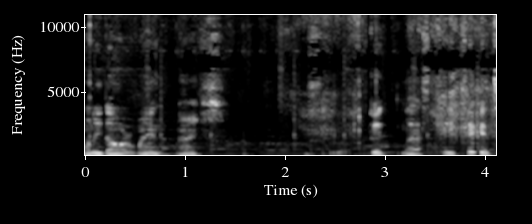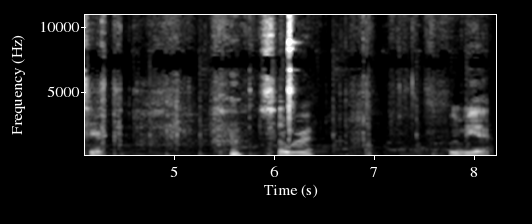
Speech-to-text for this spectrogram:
$20 win. Nice. Good last eight tickets here. so we're, what are we at?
